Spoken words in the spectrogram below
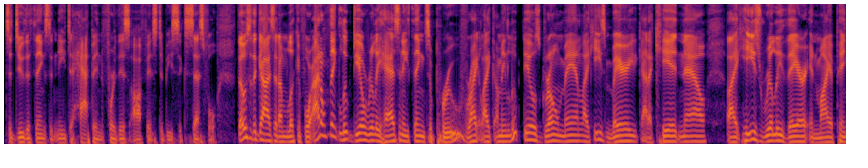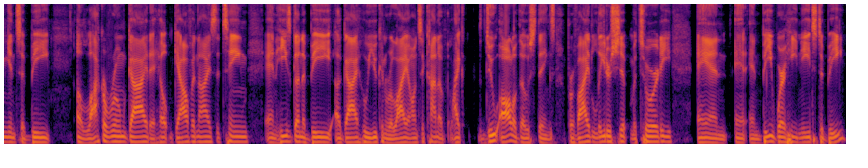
to do the things that need to happen for this offense to be successful. Those are the guys that I'm looking for. I don't think Luke Deal really has anything to prove, right? Like, I mean, Luke Deal's grown man, like he's married, got a kid now. Like he's really there, in my opinion, to be a locker room guy to help galvanize the team and he's going to be a guy who you can rely on to kind of like do all of those things provide leadership maturity and and and be where he needs to be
